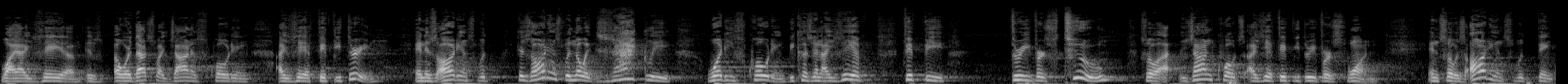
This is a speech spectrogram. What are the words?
why Isaiah is, or that's why John is quoting Isaiah 53. And his audience would, his audience would know exactly what he's quoting because in Isaiah 53 verse 2, so uh, John quotes Isaiah 53 verse 1. And so his audience would think,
